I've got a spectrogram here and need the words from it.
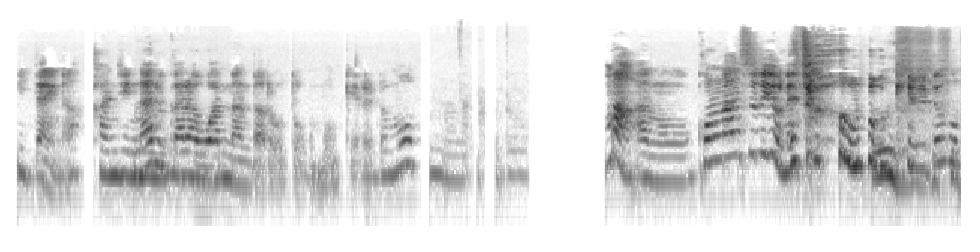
みたいな感じになるからうん。1なんだろうと思うけれども、うんなるほど。まあ、あの、混乱するよねとは思うけれども、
